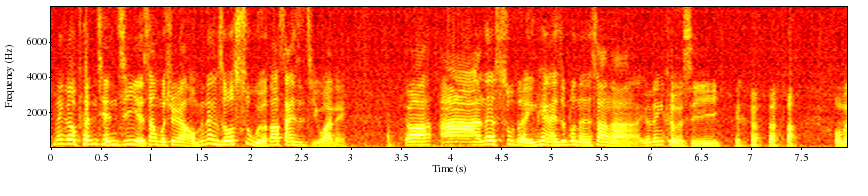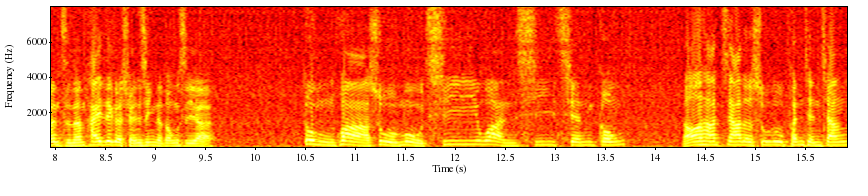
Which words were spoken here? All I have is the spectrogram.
那个喷钱机也上不去啊，我们那个时候树有到三十几万呢。对吧？啊，那树的影片还是不能上啊，有点可惜。我们只能拍这个全新的东西了。动画数目七万七千公，然后他加的速度喷钱枪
